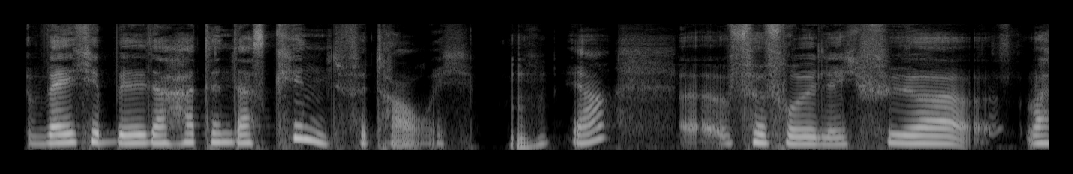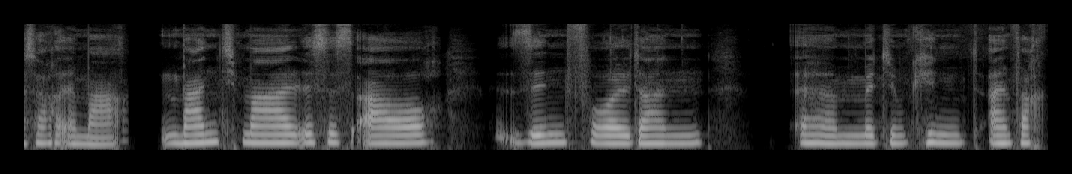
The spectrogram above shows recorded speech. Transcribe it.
welche Bilder hat denn das Kind für traurig? Mhm. Ja, Äh, für fröhlich, für was auch immer. Manchmal ist es auch sinnvoll, dann ähm, mit dem Kind einfach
